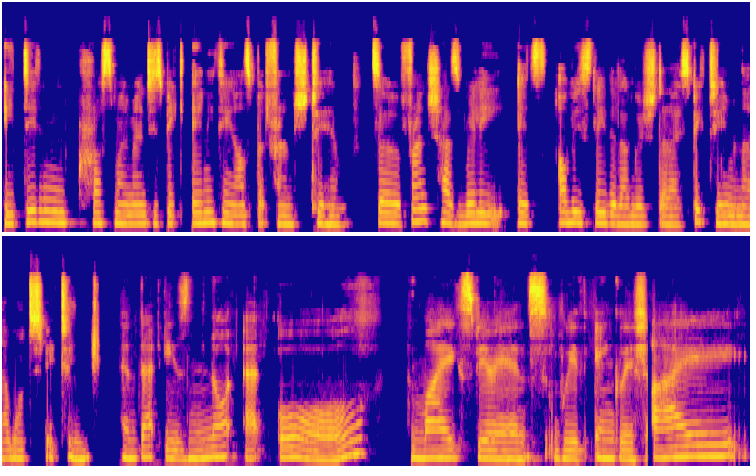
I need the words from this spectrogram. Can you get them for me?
it didn't cross my mind to speak anything else but French to him. So French has really, it's obviously the language that I speak to him and that I want to speak to him. And that is not at all my experience with English. I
